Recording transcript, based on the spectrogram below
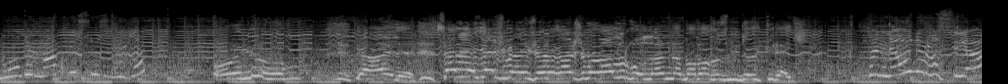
Ne oluyor? Ne yapıyorsunuz burada? Oynuyorum. Ya haydi. Sen de geç beni şöyle karşıma kaldır kollarını da baba kız bir döktürek. Sen ne oynaması ya?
